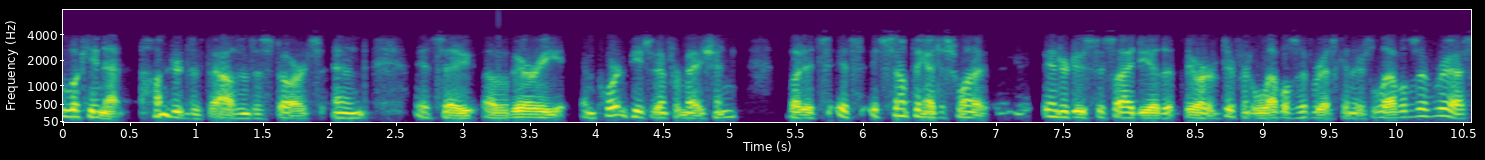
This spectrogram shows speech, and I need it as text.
looking at hundreds of thousands of starts, and it's a, a very important piece of information but it's it's it's something I just want to introduce this idea that there are different levels of risk, and there's levels of risk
